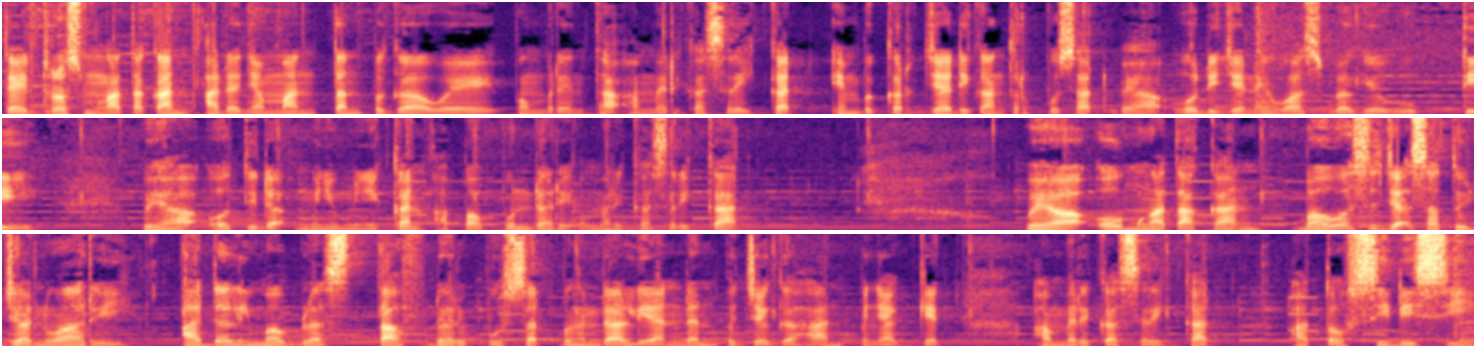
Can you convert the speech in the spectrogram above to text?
Tedros mengatakan adanya mantan pegawai pemerintah Amerika Serikat yang bekerja di kantor pusat WHO di Jenewa sebagai bukti WHO tidak menyembunyikan apa pun dari Amerika Serikat. WHO mengatakan bahwa sejak 1 Januari ada 15 staf dari Pusat Pengendalian dan Pencegahan Penyakit Amerika Serikat atau CDC,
